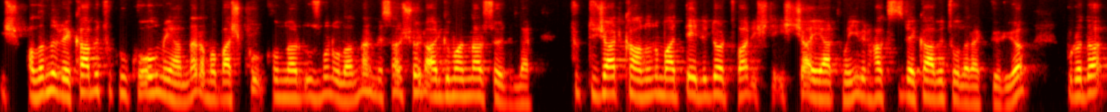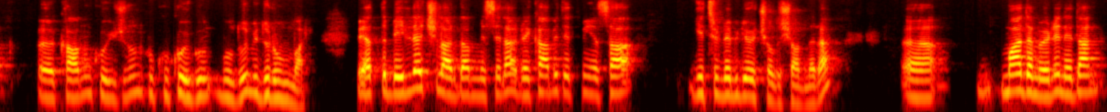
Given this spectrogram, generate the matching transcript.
iş alanı rekabet hukuku olmayanlar ama başka konularda uzman olanlar mesela şöyle argümanlar söylediler. Türk Ticaret Kanunu madde 54 var. İşte işçi ayartmayı bir haksız rekabet olarak görüyor. Burada e, kanun koyucunun hukuku uygun bulduğu bir durum var. Veyahut da belli açılardan mesela rekabet etme yasağı getirilebiliyor çalışanlara. E, madem öyle neden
